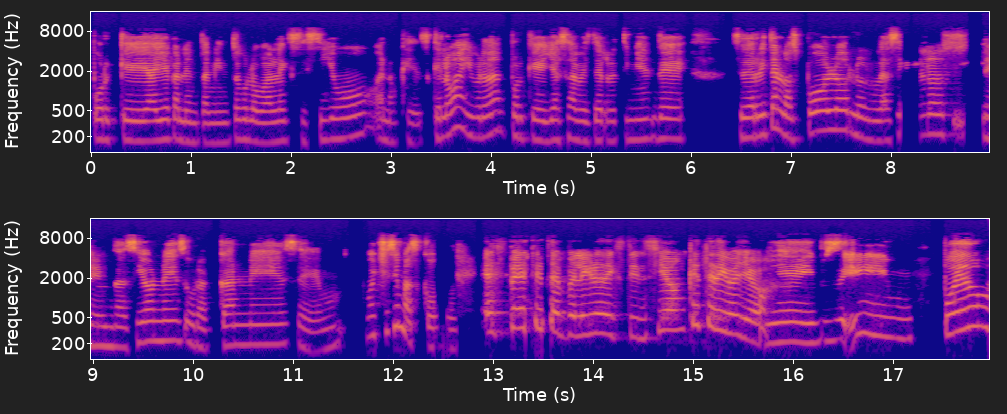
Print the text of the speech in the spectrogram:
porque haya calentamiento global excesivo, bueno, que es que lo hay, ¿verdad? Porque ya sabes, derretimiento, de, se derriten los polos, los glaciares, inundaciones, huracanes, eh, muchísimas cosas. Especies en peligro de extinción, ¿qué te digo yo? pues, sí, puedo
